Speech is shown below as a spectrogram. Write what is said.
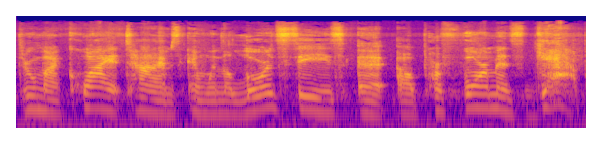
through my quiet times. And when the Lord sees a, a performance gap,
